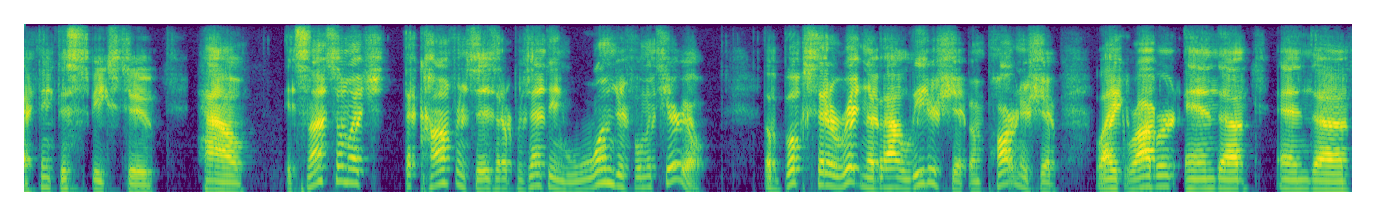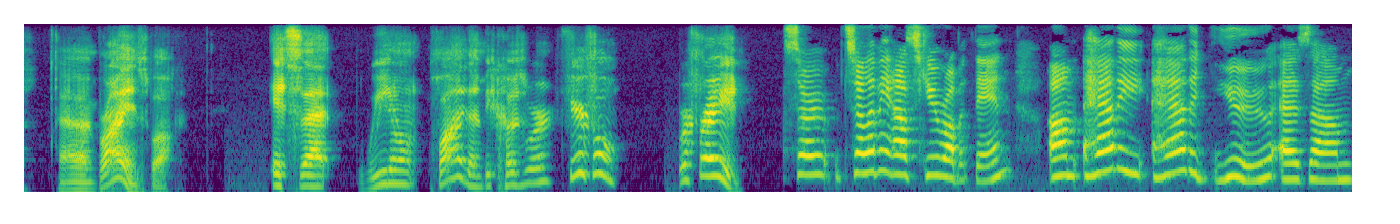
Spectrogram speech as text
I think this speaks to how it's not so much the conferences that are presenting wonderful material, the books that are written about leadership and partnership, like Robert and uh, and uh, uh, Brian's book. It's that we don't apply them because we're fearful, we're afraid. So, so let me ask you, Robert. Then, um, how the how did you, as um,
